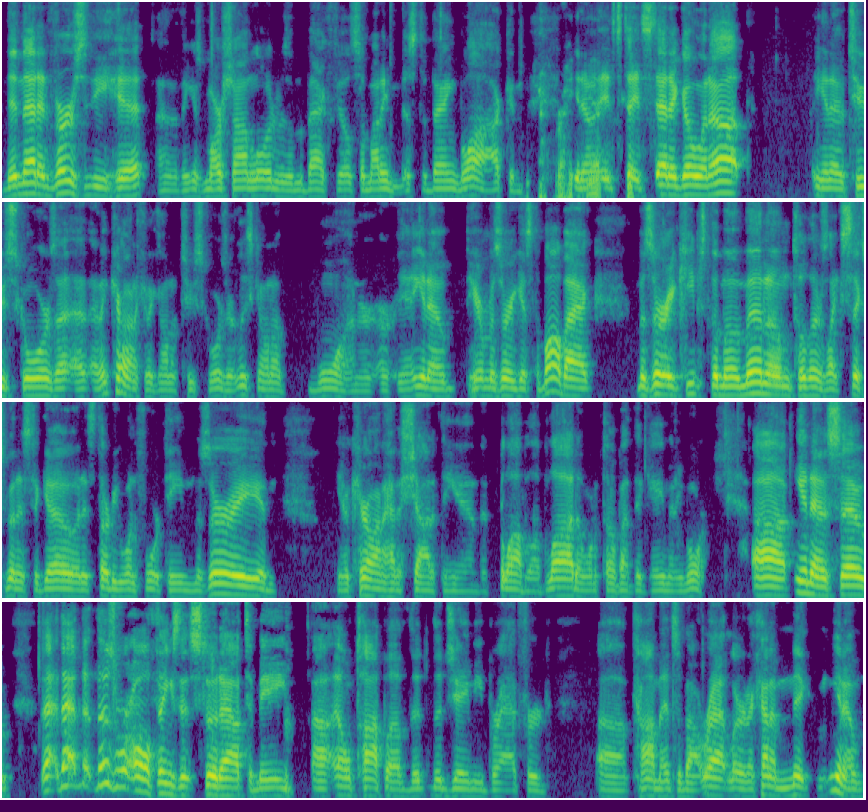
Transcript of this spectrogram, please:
Then that adversity hit. I think it's Marshawn Lloyd was in the backfield. Somebody missed a dang block. And, right, you know, yeah. it's, instead of going up, you know, two scores, I, I think Carolina could have gone up two scores or at least gone up one or, or you know, here Missouri gets the ball back. Missouri keeps the momentum till there's like six minutes to go and it's 31 14 Missouri. And, you know, Carolina had a shot at the end, blah blah blah. Don't want to talk about the game anymore. Uh, you know, so that, that, that, those were all things that stood out to me uh, on top of the the Jamie Bradford uh, comments about Rattler, and I kind of make, you know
